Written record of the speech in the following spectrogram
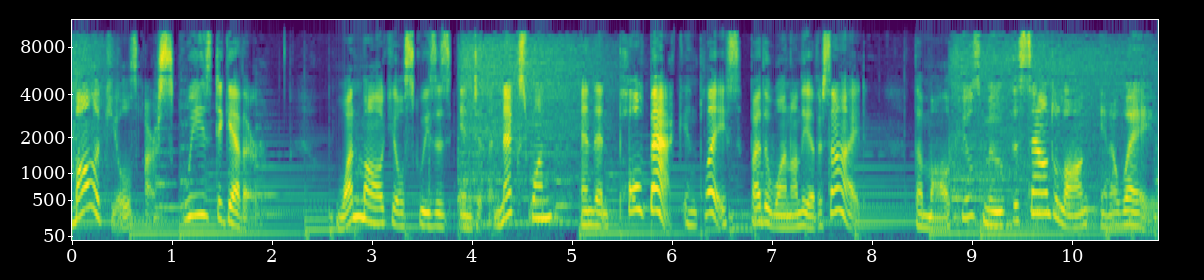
molecules are squeezed together. One molecule squeezes into the next one and then pulled back in place by the one on the other side. The molecules move the sound along in a wave.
